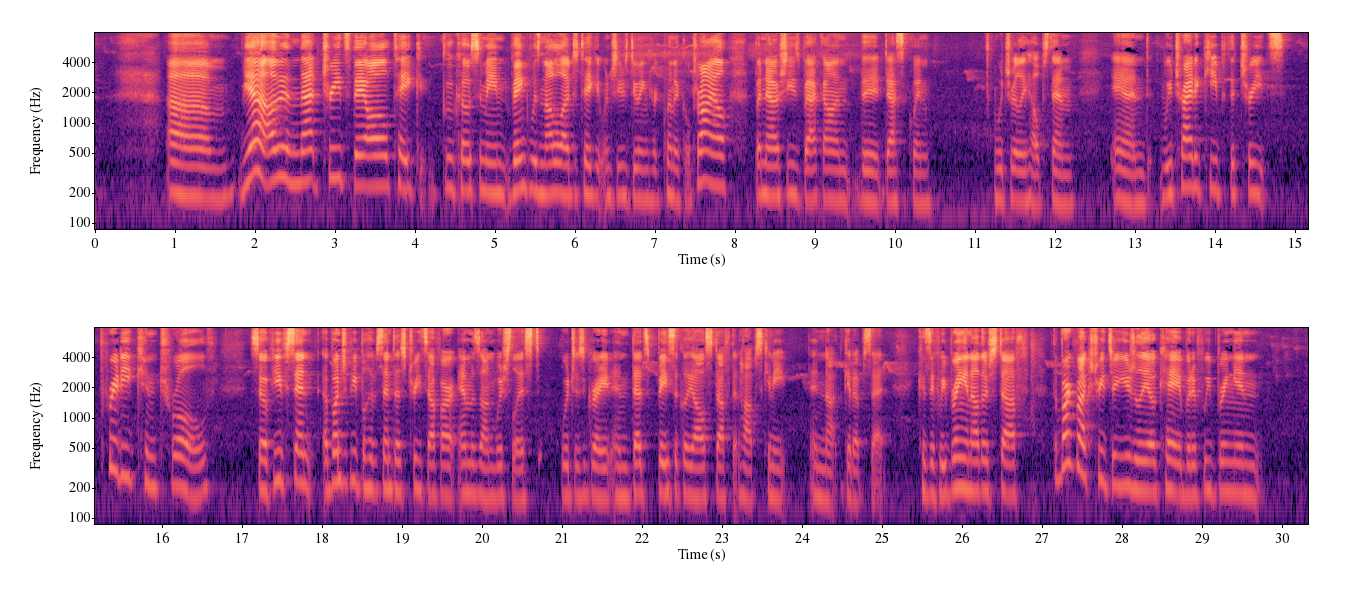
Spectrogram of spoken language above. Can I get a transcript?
um, yeah. Other than that, treats they all take glucosamine. Vink was not allowed to take it when she was doing her clinical trial, but now she's back on the Dasuquin, which really helps them. And we try to keep the treats pretty controlled so if you've sent a bunch of people have sent us treats off our Amazon wish list, which is great, and that's basically all stuff that Hops can eat and not get upset. Because if we bring in other stuff, the BarkBox treats are usually okay, but if we bring in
